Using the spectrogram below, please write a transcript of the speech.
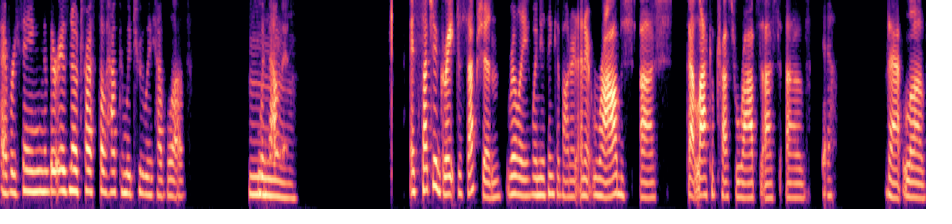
everything. There is no trust. So, how can we truly have love? Mm. without it. Hmm. It's such a great deception, really, when you think about it. And it robs us, that lack of trust robs us of yeah. that love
